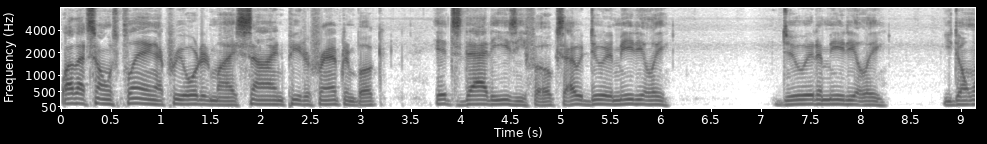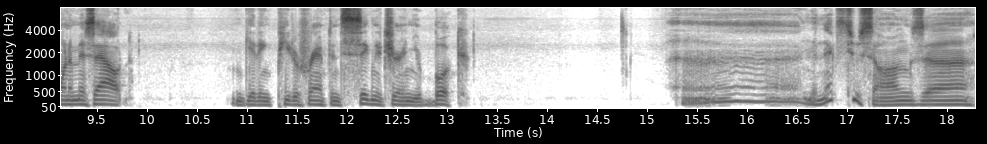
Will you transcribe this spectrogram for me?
While that song was playing, I pre-ordered my signed Peter Frampton book. It's that easy, folks. I would do it immediately. Do it immediately. You don't want to miss out on getting Peter Frampton's signature in your book. Uh, the next two songs uh,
